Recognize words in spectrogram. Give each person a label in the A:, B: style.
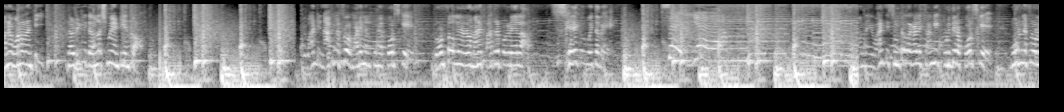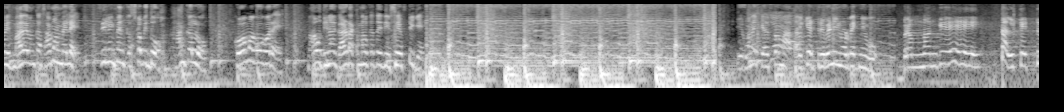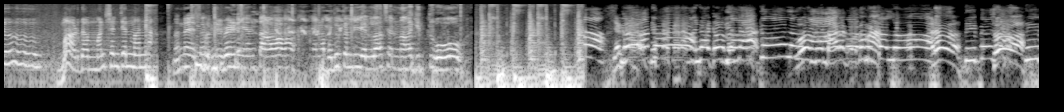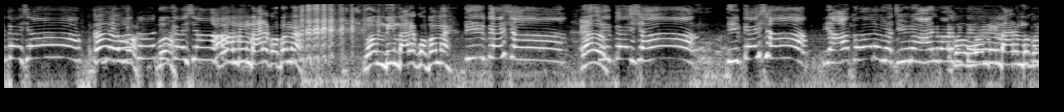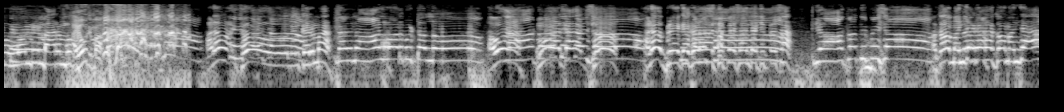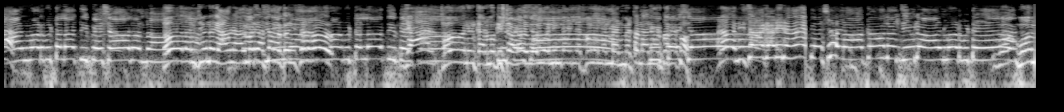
A: ಮನೆ owner aunty. ದಡ್ಡಿಗೆ Dhanalakshmi aunty ಅಂತ. ಇವ್ ಆಂಟಿ ನಾಲ್ಕನೇ ಫ್ಲೋರ್ ಮಾಡಿ ಮೇಲೆ ಕೋರ್ಸ್ಗೆ ಗ್ರೌಂಡ್ ಫ್ಲೋರ್ ಇರೋ ಮನೆ ಪಾತ್ರೆ ಪಗಡೆ ಎಲ್ಲ ಸೇಕ್ ಹೋಗ್ತವೆ. ಮೊನ್ನೆ ಇವ್ ಆಂಟಿ ಸುಂಟರ ಗಾಳಿ ಸಂಗಿ ಕುಡಿದಿರೋ ಕೋರ್ಸ್ಗೆ ಮೂರನೇ ಫ್ಲೋರ್ ಇದ್ ಮಾಲೆ ಬಂಕ ಸಾಮಾನ್ ಮೇಲೆ ಸೀಲಿಂಗ್ ಫ್ಯಾನ್ ಕಸ್ಕೊಬಿದ್ದು ಅಂಕಲ್ಲು ಕೋಮಾಗ ಹೋಗೋರೆ. ನಾವು ದಿನ ಗಾರ್ಡ್ ಹಾಕಿ ಮಲ್ಕತಾ ಇದೀವಿ ಸೇಫ್ಟಿಗೆ ಇವ್ರ ಮನೆ ಕೆಲ್ಸಮ್ಮ ತಲ್ಕೆ ತ್ರಿವೇಣಿ ನೋಡ್ಬೇಕು ನೀವು.
B: ಬ್ರಹ್ಮಂಗೆ ತಲ್ಕೆಟ್ಟು ಮಾಡ್ದ ಮನುಷ್ಯನ್ ಜನ್ಮನ್ನ.
A: ನನ್ನ ಹೆಸರು ತ್ರಿವೇಣಿ ಅಂತ. ನನ್ನ ಬದುಕಲ್ಲಿ ಎಲ್ಲ ಚೆನ್ನಾಗಿತ್ತು.
C: ಓಂ ಭೀಮ್ ಬಾರಕ್ ಒಬ್ಬಮ್ಮ. ಓಂ ಭೀಮ್ ಬಾರಕ್ ಒಬ್ಬಮ್ಮ.
D: ದೀಪೇಶ. ದೀಪೇಶ. ದೀಪೇಶ. ಯಾಕೋ ನನ್ನ ಜೀವನ ಹಾಳು ಮಾಡ್ಬಿಟ್ಟೆ?
C: ಓಂ ಭೀಮ್ ಬಾರಂಬುಕು ಓಂ ಭೀಮ್ ಅಣ್ಣ ಥೋ, ನನ್ ಕರ್ಮ.
D: ನನ್ನ ಹಾಳು ಮಾಡ್ಬಿಟ್ಟಲ್ಲೋ?
C: ಅವ್ವ,
D: ಯಾಕೋ
C: ಹ್ಞೂ ಅಕ್ಕ? ಥೋ. ಅಣ್ಣ ಬ್ರೇಕ್ ಹಾಕೋಣ ತಿಪ್ಪೇಶ ಅಂತ ತಿಪ್ಪೇಶ.
D: ಯಾಕೋ ದೀಪೇಶ
C: ಅಕ್ಕ ಮಂಜ ಕಣ ಅಕ್ಕ ಮಂಜ.
D: ಹಾಳು ಮಾಡ್ಬಿಟ್ಟಲ್ಲ ದೀಪೇಶ ನನ್ನ?
C: ಥೋ, ನನ್ ಜೀವನದಾಗ ಯಾವನ ಹಾಳು ಮಾಡಿ ಅರ್ಥ ಮಾಡ್ಕೊ ಈ ಸಲ.
D: ಹಾಳ್ ಮಾಡ್ಬಿಟ್ಟಲ್ಲ ದೀಪೇಶ
C: ಯಾರ್ ಥೋ, ನನ್ ಕರ್ಮಕ್ಕೆ ಇಷ್ಟ? ಅಣ್ಣ ಇವಾಗ ಹೋಗ್ ನಿಮ್ ಗಾಡಿ ಎತ್ಕೊಂಡು ನನ್ ನೋಡ್ಕೋಬೇಕು. ನಿಲ್ಸಣ ಗಾಡಿನ
D: ದೀಪೇಶ ಯಾಕೋ ನನ್ನ ಜೀವನ ಹಾಳು ಮಾಡ್ಬಿಟ್ಟೆ
C: ಓಂ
